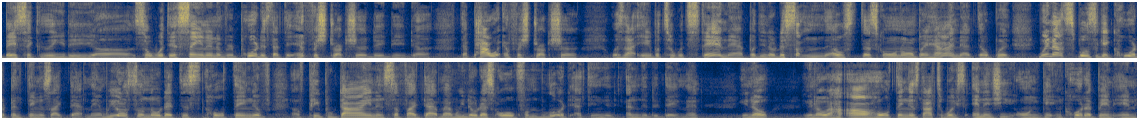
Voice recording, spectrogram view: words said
basically the uh, so what they're saying in the report is that the infrastructure, the the the power infrastructure was not able to withstand that. But you know, there's something else that's going on behind that though. But we're not supposed to get caught up in things like that, man. We also know that this whole thing of of people dying and stuff like that, man. We know that's all from the Lord at the end of the day, man. You know, you know, our whole thing is not to waste energy on getting caught up in in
